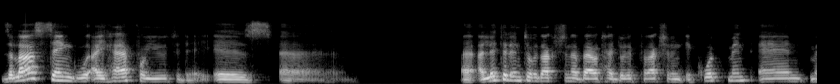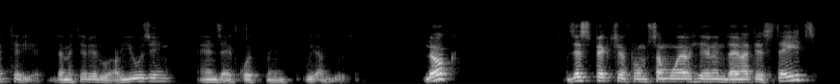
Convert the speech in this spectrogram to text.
The last thing I have for you today is uh, a little introduction about hydraulic fracturing equipment and material, the material we are using and the equipment we are using. Look, this picture from somewhere here in the United States,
